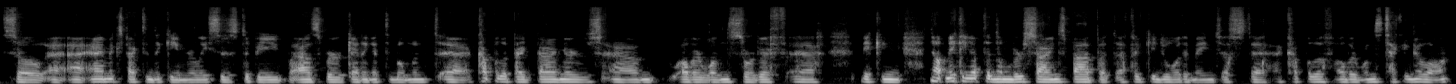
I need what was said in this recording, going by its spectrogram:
So uh, I, am expecting the game releases to be as we're getting at the moment, uh, a couple of big bangers and other ones sort of uh, making not making up the numbers sounds bad, but I think you know what I mean. Just uh, a couple of other ones ticking along.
